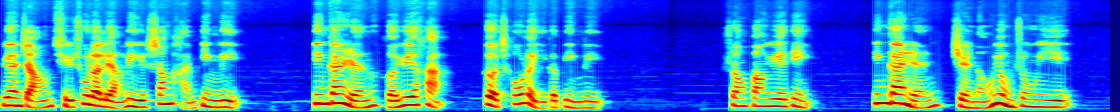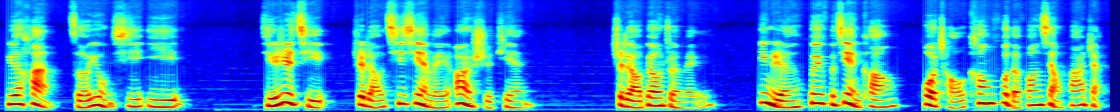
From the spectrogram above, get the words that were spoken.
院长取出了两例伤寒病例，丁干人和约翰各抽了一个病例，双方约定，丁干人只能用中医。约翰则用西医，即日起治疗期限为二十天，治疗标准为病人恢复健康或朝康复的方向发展。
